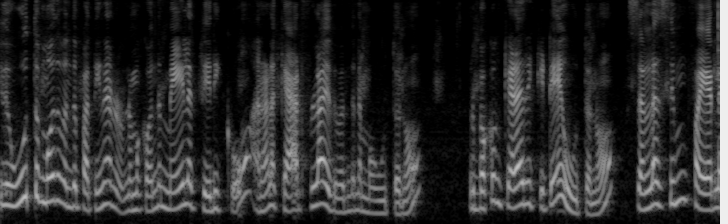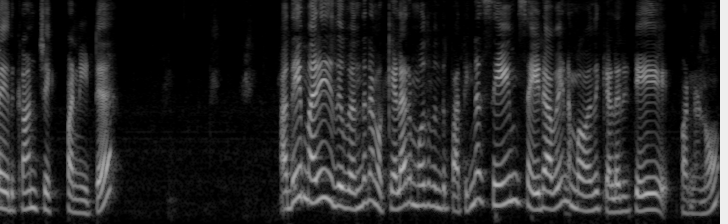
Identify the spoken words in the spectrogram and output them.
இது ஊற்றும் போது வந்து பார்த்திங்கன்னா நமக்கு வந்து மேலே தெரிக்கும். அதனால் கேர்ஃபுல்லாக இது வந்து நம்ம ஊற்றணும் ஒரு பக்கம் கிளறிக்கிட்டே ஊற்றணும் நல்லா சிம் ஃபயரில் இருக்கான்னு செக் பண்ணிவிட்டு அதே மாதிரி இது வந்து நம்ம கிளறும் போது வந்து பார்த்திங்கன்னா சேம் சைடாகவே நம்ம வந்து கிளறிட்டே பண்ணணும்.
